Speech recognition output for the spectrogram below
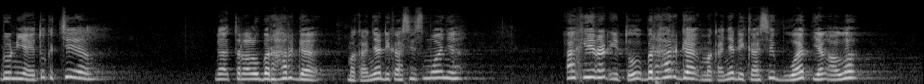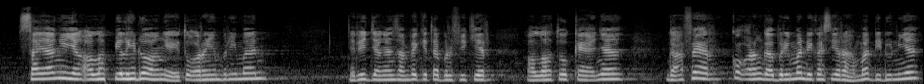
dunia itu kecil. Gak terlalu berharga, makanya dikasih semuanya. Akhirat itu berharga, makanya dikasih buat yang Allah sayangi, yang Allah pilih doang, yaitu orang yang beriman. Jadi jangan sampai kita berpikir Allah tuh kayaknya gak fair. Kok orang gak beriman dikasih rahmat di dunia?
